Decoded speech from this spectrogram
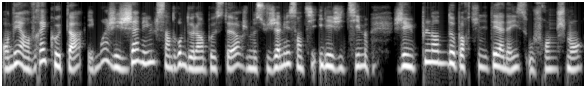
On est un vrai quota. Et moi, j'ai jamais eu le syndrome de l'imposteur. Je me suis jamais sentie illégitime. J'ai eu plein d'opportunités, Anaïs, où franchement,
